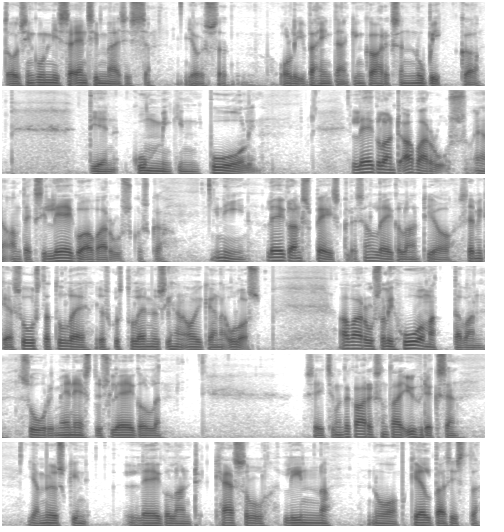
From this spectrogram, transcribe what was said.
toisin kuin niissä ensimmäisissä, joissa oli vähintäänkin kahdeksan nupikkaa tien kumminkin puolin. Legoland avaruus, äh, anteeksi Lego-avaruus, koska niin, Legoland Space, kyllä se on Legoland, joo. Se mikä suusta tulee, joskus tulee myös ihan oikeana ulos. Avaruus oli huomattavan suuri menestys Legolle. 78 tai 9 ja myöskin Legoland Castle, linna, nuo keltaisista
